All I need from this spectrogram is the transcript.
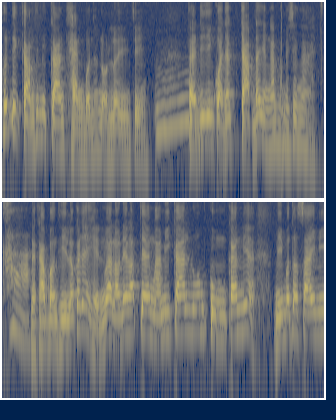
พฤติกรรมที่มีการแข่งบนถนนเลยจริงอืมๆ แต่จริงๆกว่าจะจับได้อย่างนั้นมันไม่ใช่ง่ายค่ะนะครับบางทีเราก็จะเห็นว่าเราได้รับแจ้งมามีการรวมกลุ่มกันเนี่ยมีมอเตอร์ไซค์มี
